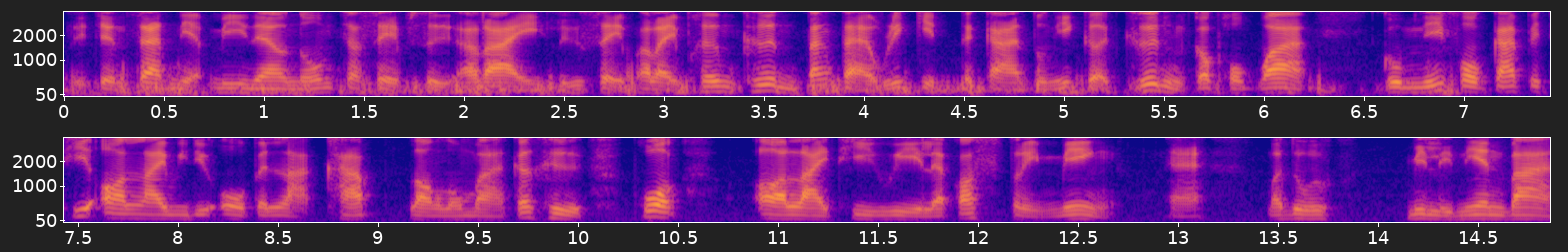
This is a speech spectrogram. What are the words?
หรือ Gen Z เนี่ยมีแนวโน้มจะเสพสื่ออะไร หรือเสพอะไรเพิ่มขึ้น ตั้งแต่วิกฤตการณ์ตรงนี้เกิดขึ้น ก็พบว่ากลุ่มนี้โฟกัสไปที่ออนไลน์วิดีโอเป็นหลักครับลองลงมาก็คือพวกออนไลน์ทีวี แล้วก็สตรีมมิ่งนะมาดู มิลเลนเนียนบ้าง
